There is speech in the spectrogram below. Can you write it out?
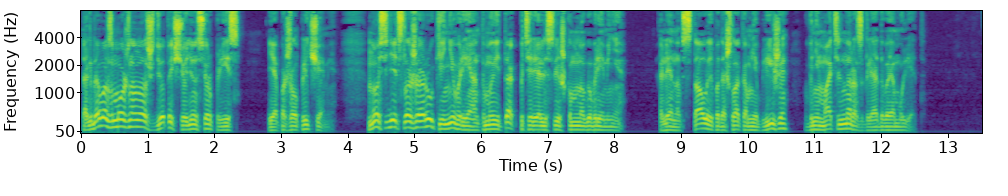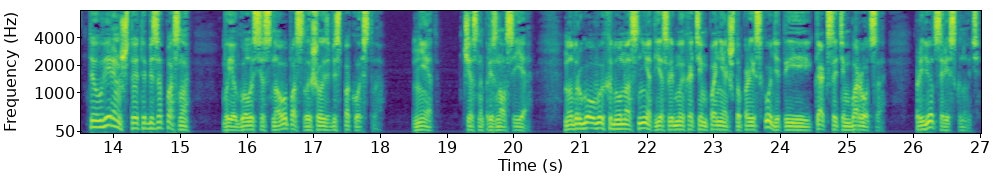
«Тогда, возможно, нас ждет еще один сюрприз». Я пожал плечами. «Но сидеть сложа руки не вариант, мы и так потеряли слишком много времени». Лена встала и подошла ко мне ближе, внимательно разглядывая амулет. «Ты уверен, что это безопасно?» В ее голосе снова послышалось беспокойство. «Нет», — честно признался я. «Но другого выхода у нас нет, если мы хотим понять, что происходит и как с этим бороться. Придется рискнуть».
